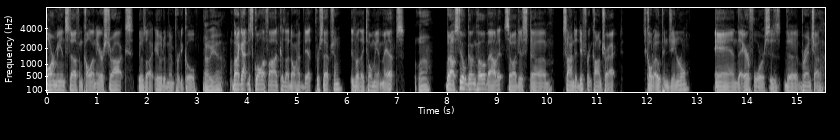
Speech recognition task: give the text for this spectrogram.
army and stuff and call in airstrikes. It was like it would have been pretty cool. Oh yeah. But I got disqualified because I don't have depth perception, is what they told me at MEPS. Wow. But I was still gung ho about it, so I just um, signed a different contract. It's called Open General, and the Air Force is the branch I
